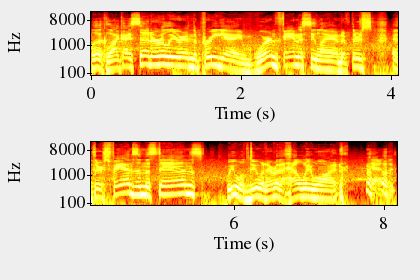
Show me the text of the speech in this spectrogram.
Look, like I said earlier in the pregame, we're in fantasy land. If there's if there's fans in the stands, we will do whatever the hell we want. Yeah, this,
